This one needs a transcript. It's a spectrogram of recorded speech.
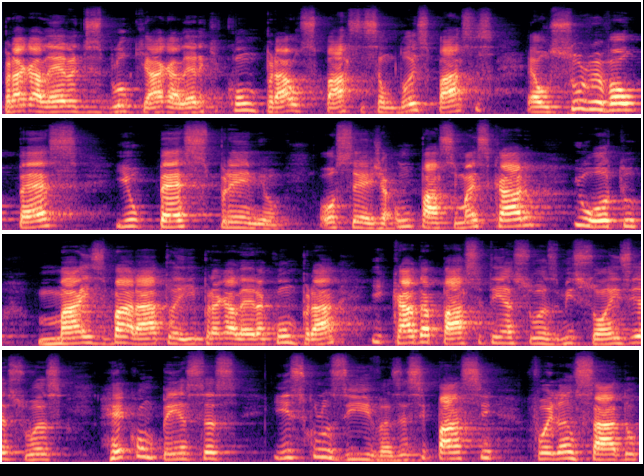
pra galera desbloquear, a galera que comprar os passes, são dois passes é o Survival Pass e o Pass Premium, ou seja, um passe mais caro e o outro mais barato aí para a galera comprar e cada passe tem as suas missões e as suas recompensas exclusivas. Esse passe foi lançado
